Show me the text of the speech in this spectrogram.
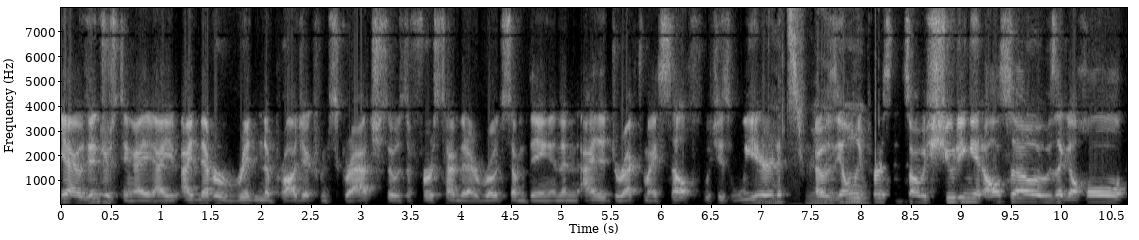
yeah, it was interesting. I, I I'd never written a project from scratch, so it was the first time that I wrote something, and then I had to direct myself, which is weird. That's I was the only cool. person, so I was shooting it. Also, it was like a whole.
